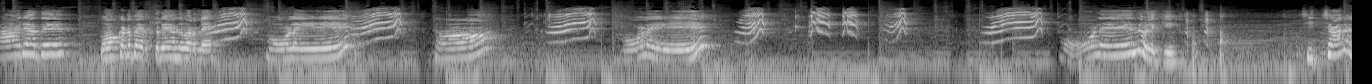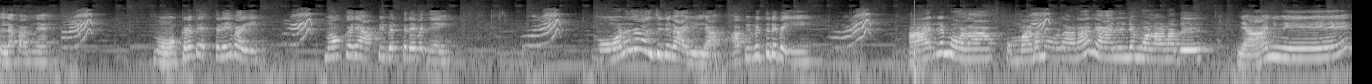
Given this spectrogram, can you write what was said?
ആരാ അത്? മോക്കടെ ബർത്ത്ഡേ എന്ന് പറഞ്ഞേ. മോളെ. ആ. മോളെ. മോളേന്ന് വിളിക്ക്. ചിച്ചാനല്ല പറഞ്ഞേ. മോക്കടെ ബർത്ത്ഡേ പറയും. മോക്കൊരു ഹാപ്പി ബർത്ത്ഡേ പറഞ്ഞേ. മോൾ ചോദിച്ചിട്ട് കാര്യമില്ല. ഹാപ്പി ബർത്ത്ഡേ പയ്യേ ആരുടെ മോളാ? ഉമ്മയുടെ മോളാണോ? ഞാനുവിന്റെ മോളാണത്. ഞാനുവേ.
